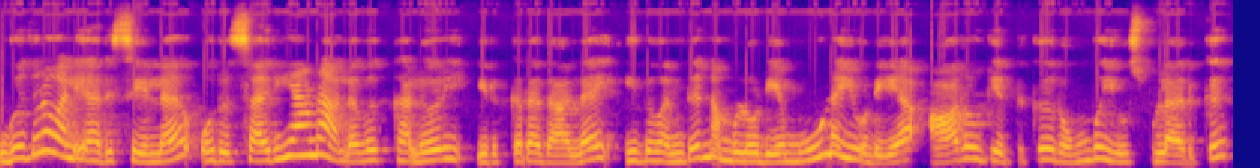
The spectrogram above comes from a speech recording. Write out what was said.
குதிரவாளி அரிசியில் ஒரு சரியான அளவு கலோரி இருக்கிறதால இது வந்து நம்மளுடைய மூளையுடைய ஆரோக்கியத்துக்கு ரொம்ப யூஸ்ஃபுல்லாக இருக்குது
